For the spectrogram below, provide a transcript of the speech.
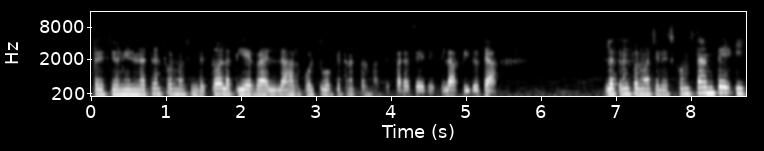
presión y en una transformación de toda la tierra, el árbol tuvo que transformarse para hacer ese lápiz. O sea, la transformación es constante y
